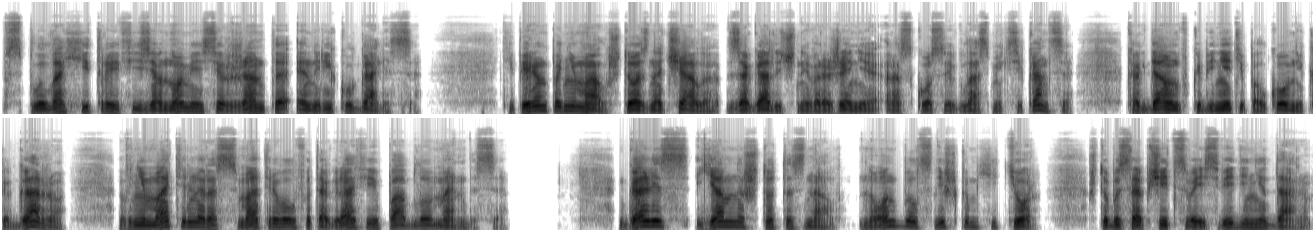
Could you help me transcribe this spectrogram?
всплыла хитрая физиономия сержанта Энрико Галлиса. Теперь он понимал, что означало загадочное выражение раскосых глаз мексиканца, когда он в кабинете полковника Гарро внимательно рассматривал фотографию Пабло Мендеса. Галлис явно что-то знал, но он был слишком хитер, чтобы сообщить свои сведения даром.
